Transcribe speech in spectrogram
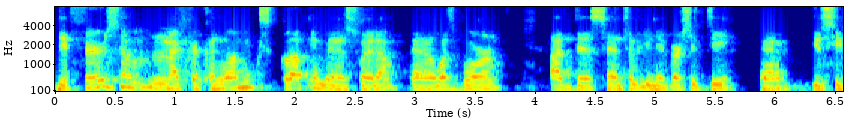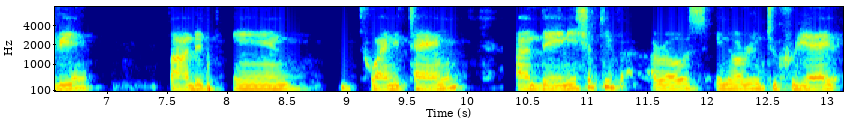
The first um, macroeconomics club in Venezuela uh, was born at the Central University, uh, UCV, founded in 2010. And the initiative arose in order to create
